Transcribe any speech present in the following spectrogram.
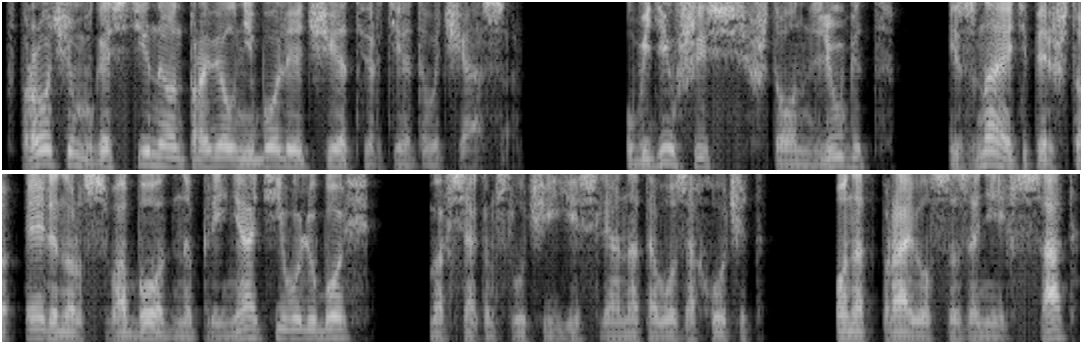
Впрочем, в гостиной он провел не более четверти этого часа. Убедившись, что он любит, и зная теперь, что Эленор свободна принять его любовь, во всяком случае, если она того захочет, он отправился за ней в сад,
